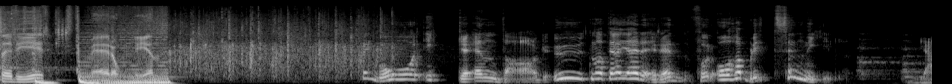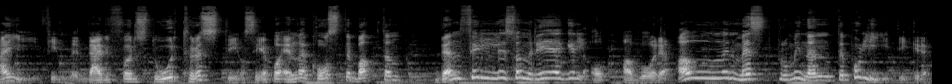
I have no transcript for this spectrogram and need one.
Raserier med Rognlien. Det går ikke en dag uten at jeg er redd for å ha blitt senil. Jeg finner derfor stor trøst i å se på NRKs Debatten. Den fyller som regel opp av våre aller mest prominente politikere,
